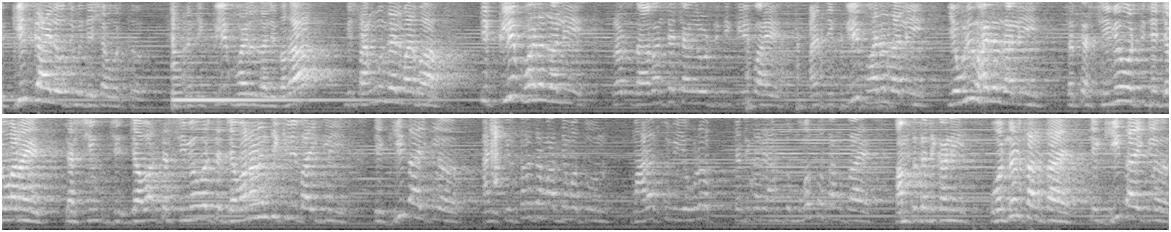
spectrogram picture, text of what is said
एक गीत गायलं होतं मी देशावरचं. आणि ती क्लिप व्हायरल झाली. बघा मी सांगून जाईल माय बाप. ती क्लिप व्हायरल झाली. दादांच्या चॅनलवरती ती क्लिप आहे. आणि ती क्लिप व्हायरल झाली एवढी व्हायरल झाली तर त्या सीमेवरती जे जवान आहेत त्या जे- जवान त्या सीमेवरच्या जवानांनी ती क्लिप ऐकली. ते गीत ऐकलं आणि कीर्तनाच्या माध्यमातून महाराज तुम्ही एवढं त्या ठिकाणी आमचं महत्त्व सांगताय आमचं त्या ठिकाणी वर्णन सांगताय ते गीत ऐकलं.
